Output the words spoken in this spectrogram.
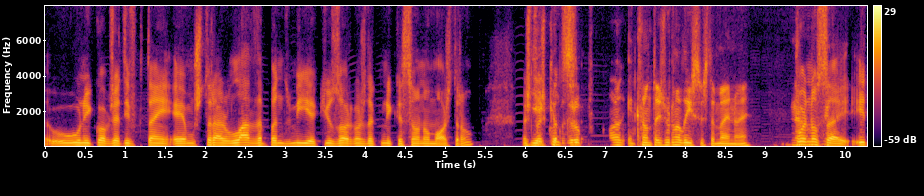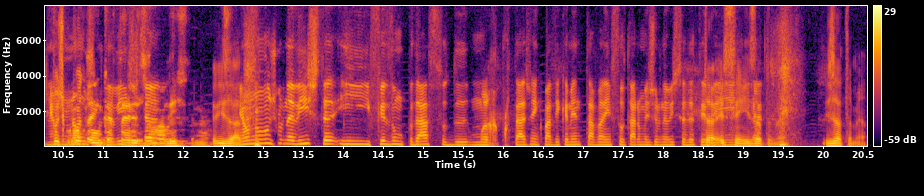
o único objetivo que tem é mostrar o lado da pandemia que os órgãos da comunicação não mostram. Mas E depois aquele quando grupo em que não tem jornalistas também, não é? Pois não sei. E depois um Não quando. não- tem carteira de jornalista- não é? Exato. É um não jornalista e fez um pedaço de uma reportagem que basicamente estava a insultar uma jornalista da TV. Tá, sim, exatamente. Exatamente.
